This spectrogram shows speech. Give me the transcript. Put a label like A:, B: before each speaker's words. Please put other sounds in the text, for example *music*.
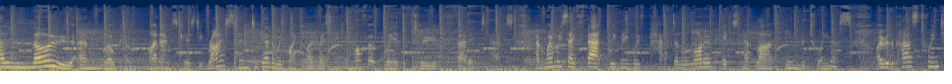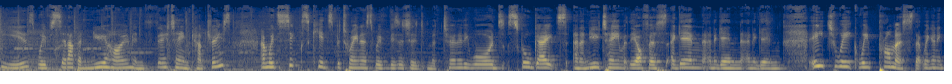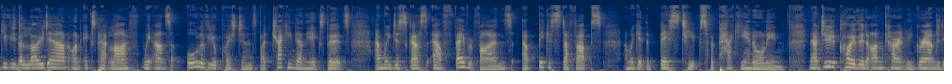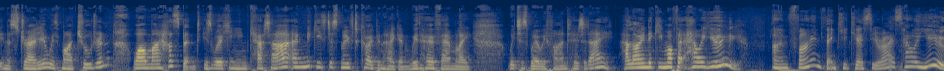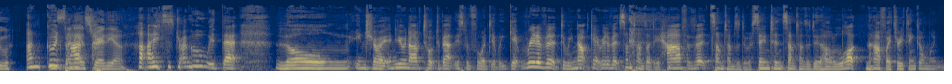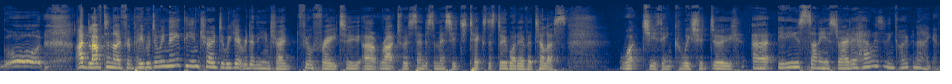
A: Hello and welcome. My name's Kirsty Rice, and together with my co host Nikki Moffat, we're the two fat expats. And when we say fat, we mean we've packed a lot of expat life in between us. Over the past 20 years, we've set up a new home in 13 countries, and with six kids between us, we've visited maternity wards, school gates, and a new team at the office again and again and again. Each week, we promise that we're going to give you the lowdown on expat life. We answer all of your questions by tracking down the experts, and we discuss our favourite finds, our biggest stuff ups, and we get the best tips for packing it all in. Now, due to COVID, I'm currently grounded in Australia with my children, while my husband is working in Qatar, and Nikki's just moved to Copenhagen with her family, which is where we find her today. Hello, Nikki Moffat. How are you?
B: I'm fine, thank you, Kirsty Rice. How are you?
A: I'm good,
B: in sunny I, Australia. *laughs*
A: I struggle with that long intro, and you and I have talked about this before. Do we get rid of it? Do we not get rid of it? Sometimes I do *laughs* half of it. Sometimes I do a sentence. Sometimes I do the whole lot, and halfway through think, "Oh my god!" I'd love to know from people: Do we need the intro? Do we get rid of the intro? Feel free to uh, write to us, send us a message, text us, do whatever. Tell us. What do you think we should do? Uh, it is sunny Australia. How is it in Copenhagen?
